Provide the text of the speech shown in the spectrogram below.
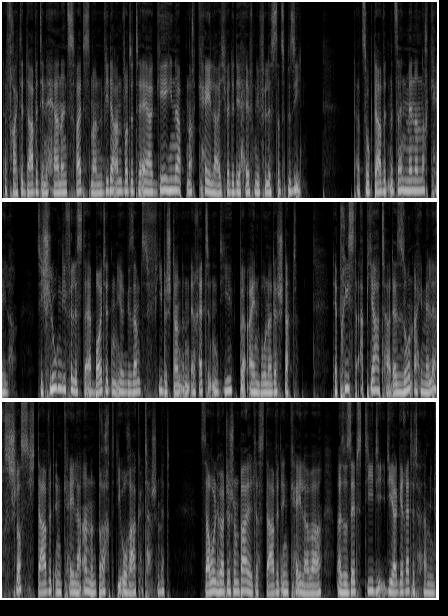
Da fragte David den Herrn ein zweites Mal und wieder antwortete er, geh hinab nach Keilah, ich werde dir helfen, die Philister zu besiegen. Da zog David mit seinen Männern nach Keilah. Sie schlugen die Philister, erbeuteten ihr gesamtes Viehbestand und erretteten die Einwohner der Stadt. Der Priester Abjata, der Sohn Ahimelechs, schloss sich David in Keilah an und brachte die Orakeltasche mit. Saul hörte schon bald, dass David in Keilah war, also selbst die, die, die er gerettet hat, haben ihn,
